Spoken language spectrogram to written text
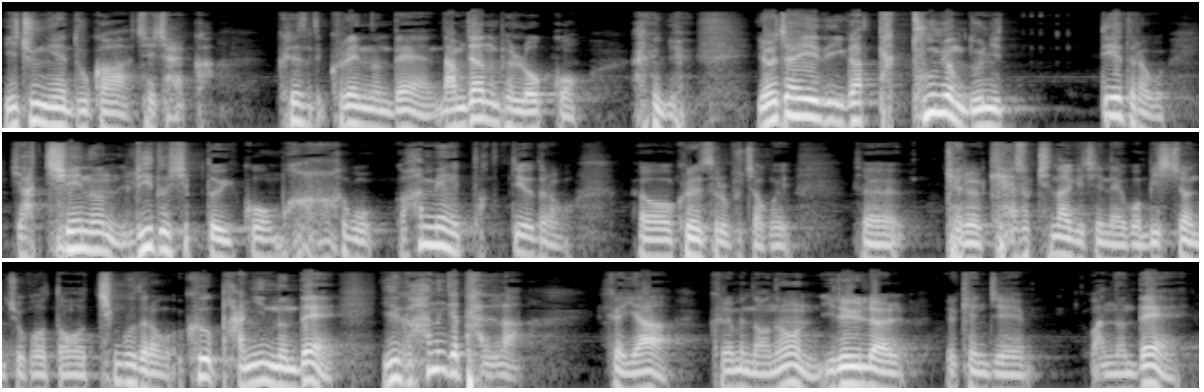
이 중에 누가 제자일까? 그래서 그랬는데 남자는 별로 없고 여자애가 딱 두 명 눈이 띄더라고. 야, 쟤는 리더십도 있고 막 하고 한 명이 딱 띄더라고. 어, 그레스를 붙잡고, 저, 걔를 계속 친하게 지내고 미션 주고 또 친구들하고 그 반이 있는데 얘가 하는 게 달라. 그러니까 야, 그러면 너는 일요일 날 이렇게 이제 왔는데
